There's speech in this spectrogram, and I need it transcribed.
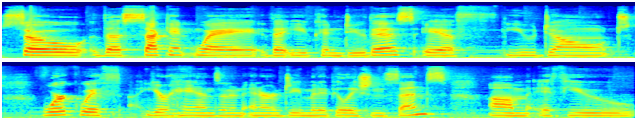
So, the second way that you can do this, if you don't work with your hands in an energy manipulation sense, um, if you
